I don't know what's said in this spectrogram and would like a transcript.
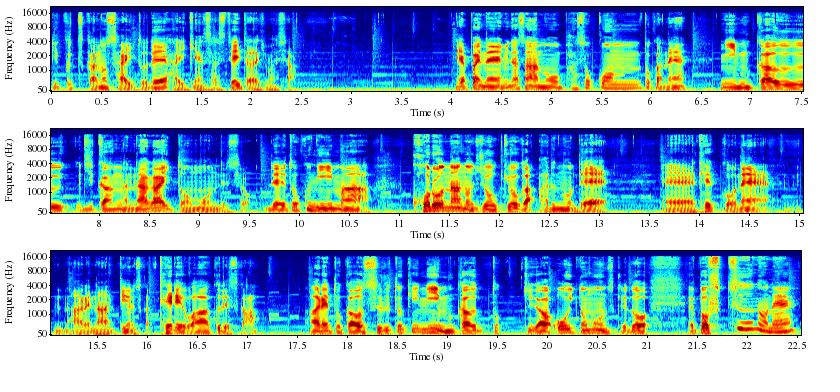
いくつかのサイトで拝見させていただきました。やっぱりね、皆さん、あの、パソコンとかね、に向かう時間が長いと思うんですよ。で、特に今、コロナの状況があるので、えー、結構ね、あれなんて言うんですか、テレワークですか？あれとかをする時に向かう時が多いと思うんですけど、やっぱ普通のね、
